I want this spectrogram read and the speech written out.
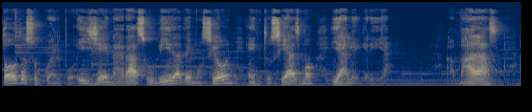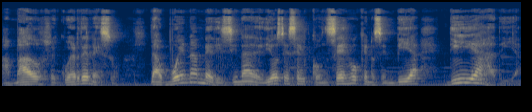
todo su cuerpo y llenará su vida de emoción, entusiasmo y alegría. Amadas, amados, recuerden eso. La buena medicina de Dios es el consejo que nos envía día a día.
